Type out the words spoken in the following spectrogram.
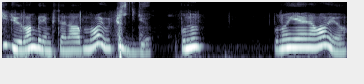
gidiyor lan benim bir tane abim var ya 300 gidiyor. Bunun bunun yerine var ya.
